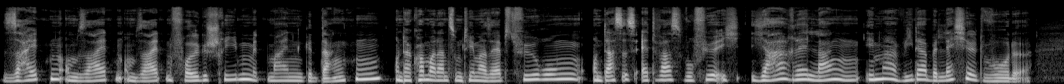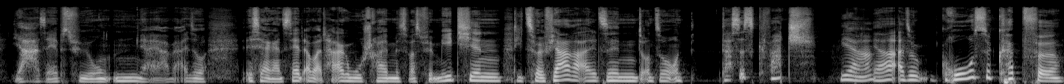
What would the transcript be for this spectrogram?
Seiten um Seiten um Seiten vollgeschrieben mit meinen Gedanken. Und da kommen wir dann zum Thema Selbstführung. Und das ist etwas, wofür ich jahrelang immer wieder belächelt wurde ja, Selbstführung, mh, hm, ja, ja, also ist ja ganz nett, aber Tagebuch schreiben ist was für Mädchen, die zwölf Jahre alt sind und so. Und das ist Quatsch. Ja. Ja, also große Köpfe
